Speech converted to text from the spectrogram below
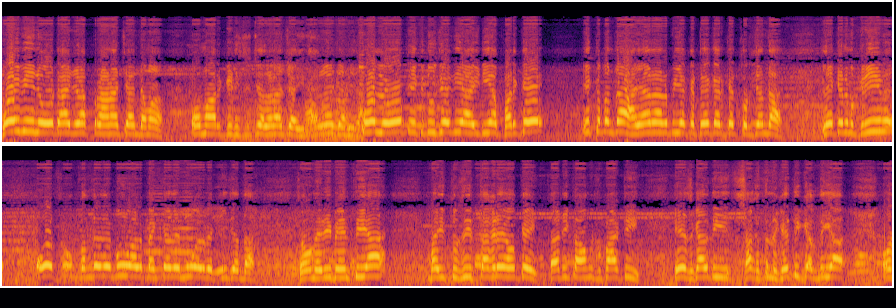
ਕੋਈ ਵੀ ਨੋਟ ਆ ਜਿਹੜਾ ਪੁਰਾਣਾ ਚਾਹੇ ਨਵਾਂ ਉਹ ਮਾਰਕੀਟ 'ਚ ਚੱਲਣਾ ਚਾਹੀਦਾ। ਉਹ ਲੋਕ ਇੱਕ ਦੂਜੇ ਦੀ ਆਈਡੀਆਂ ਫੜ ਕੇ ਇੱਕ ਬੰਦਾ ਹਜ਼ਾਰਾਂ ਰੁਪਏ ਇਕੱਠੇ ਕਰਕੇ ਤੁਰ ਜਾਂਦਾ। ਲੇਕਿਨ ਗਰੀਬ ਉਸ ਬੰਦੇ ਦੇ ਮੂੰਹ ਵਾਲ ਬੈਂਕਾਂ ਦੇ ਮੂੰਹ ਵਾਲ ਵੇਖੀ ਜਾਂਦਾ। ਸੋ ਮੇਰੀ ਬੇਨਤੀ ਆ ਬਈ ਤੁਸੀਂ ਤਗੜੇ ਹੋ ਕੇ ਸਾਡੀ ਕਾਂਗਰਸ ਪਾਰਟੀ ਇਸ ਗੱਲ ਦੀ ਸਖਤ ਨਿਖੇਧੀ ਕਰਦੀ ਆ ਔਰ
